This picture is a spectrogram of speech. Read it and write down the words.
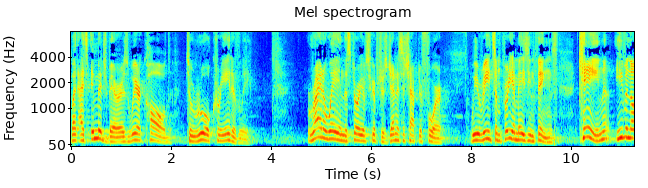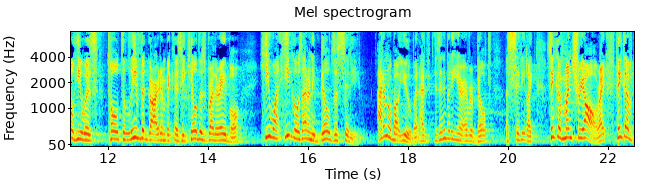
But as image bearers, we are called to rule creatively. Right away in the story of scriptures, Genesis chapter 4, we read some pretty amazing things. Cain, even though he was told to leave the garden because he killed his brother Abel, he, want, he goes out and he builds a city. I don't know about you, but have, has anybody here ever built a city? Like, think of Montreal, right? Think of,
